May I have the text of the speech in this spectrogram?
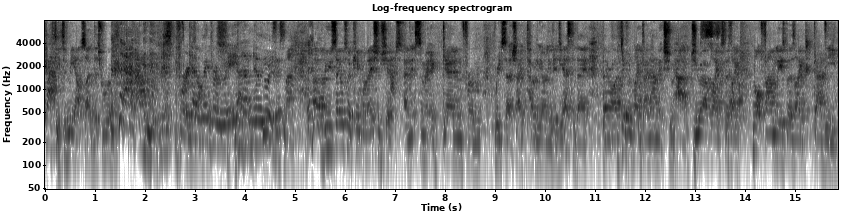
Cassie to me outside this room, for get example. away from me. I don't know Who is this man? Uh, but you say also kink relationships, and it's something again from research I totally only did yesterday. There are different like dynamics you have. Do you have like so there's like not families, but there's like daddy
